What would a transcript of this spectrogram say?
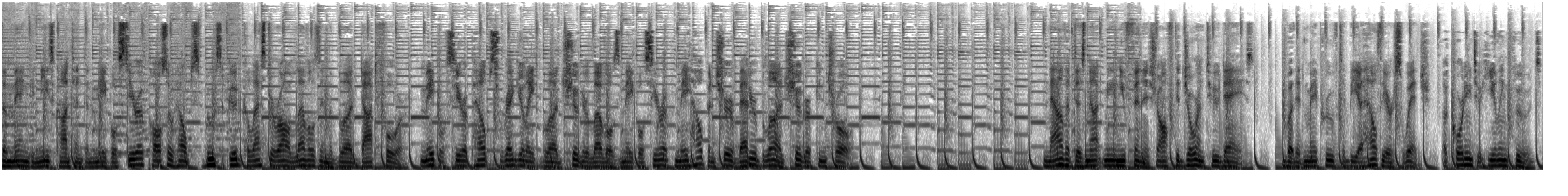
The manganese content in maple syrup also helps boost good cholesterol levels in the blood. 4. Maple syrup helps regulate blood sugar levels Maple syrup may help ensure better blood sugar control. Now that does not mean you finish off the jar in two days. But it may prove to be a healthier switch, according to Healing Foods,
